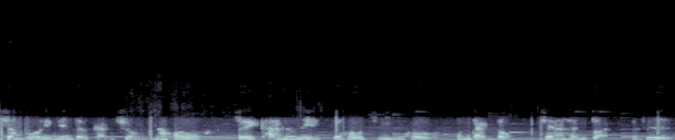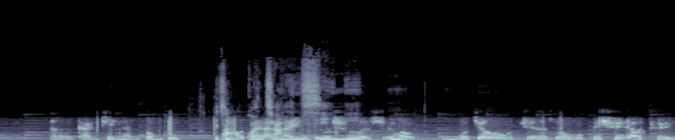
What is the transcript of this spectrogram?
生活里面的感受。然后所以看了那个后集以后很感动，虽然很短，可是呃感情很丰富。然后再观察来翻译这个书的时候，嗯我就觉得说我必须要去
